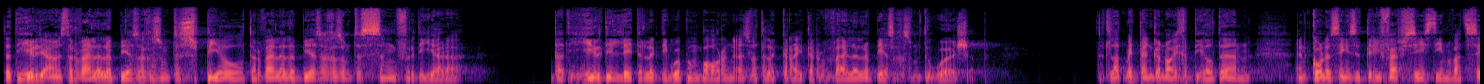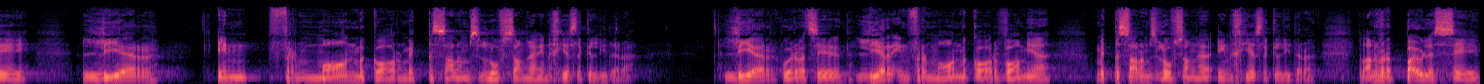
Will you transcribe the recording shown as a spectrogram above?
Dat hierdie ouens terwyl hulle besig is om te speel, terwyl hulle besig is om te sing vir die Here, dat hierdie letterlik die openbaring is wat hulle kry terwyl hulle besig is om te worship. Dit laat my dink aan daai gedeelte in in Kolossense 3 vers 16 wat sê leer en vermaan mekaar met psalms, lofsange en geestelike liedere. Leer, hoor wat sê dit? Leer en vermaan mekaar waarmee? Met psalms, lofsange en geestelike liedere. Met ander woorde Paulus sê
